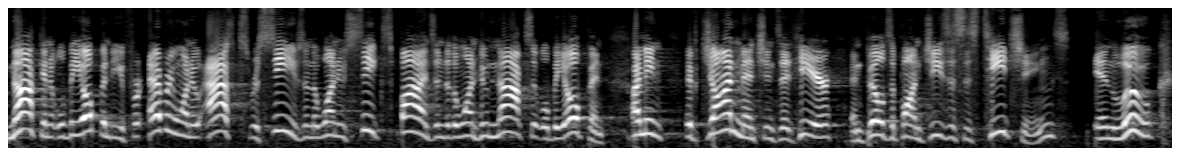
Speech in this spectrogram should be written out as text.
knock and it will be open to you. For everyone who asks receives, and the one who seeks finds, and to the one who knocks it will be open. I mean, if John mentions it here and builds upon Jesus' teachings in Luke,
